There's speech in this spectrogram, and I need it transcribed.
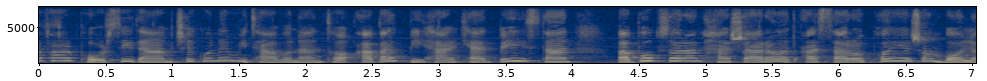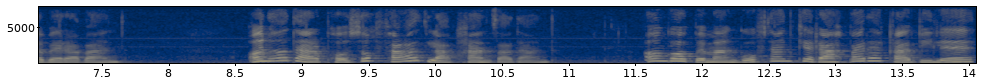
نفر پرسیدم چگونه می توانند تا ابد بی حرکت بیستند و بگذارند حشرات از سراپایشان بالا بروند. آنها در پاسخ فقط لبخند زدند. آنگاه به من گفتند که رهبر قبیله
